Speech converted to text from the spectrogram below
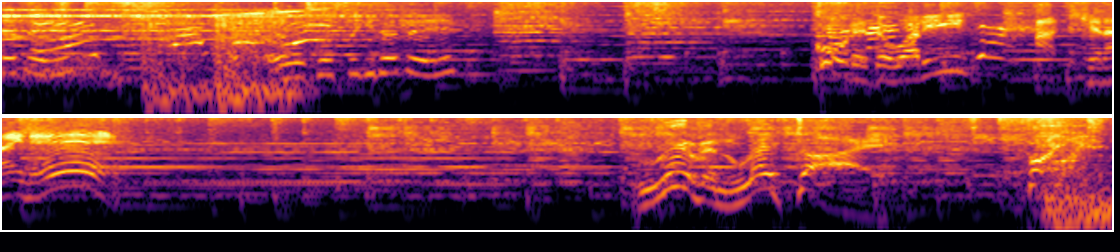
だぜ遅すぎだぜ。これで終わり。あっけないね。Live and let die. Fight!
